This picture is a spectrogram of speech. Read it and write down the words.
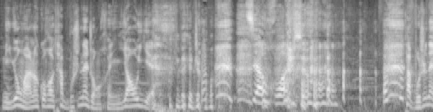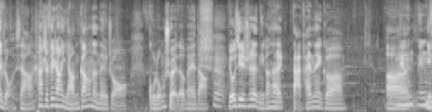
你用完了过后，它不是那种很妖艳那种 贱货是吧？它不是那种香，它是非常阳刚的那种古龙水的味道。是，尤其是你刚才打开那个呃凝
